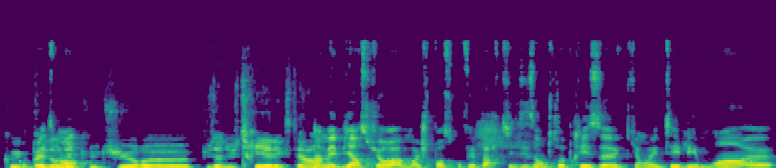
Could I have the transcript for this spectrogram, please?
que, que dans des cultures euh, plus industrielles, etc. Non, mais bien sûr, moi, je pense qu'on fait partie des entreprises qui ont été les moins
